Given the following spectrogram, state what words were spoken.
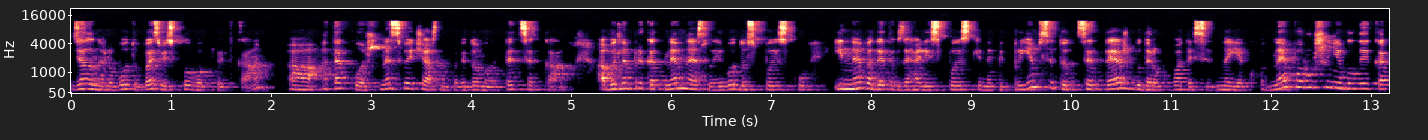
взяли на роботу без військового квитка, а, також не своєчасно повідомили ТЦК, або, наприклад, не внесли його до списку і не ведете взагалі списки на підприємстві, то це теж буде рахуватися не як одне порушення велике,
